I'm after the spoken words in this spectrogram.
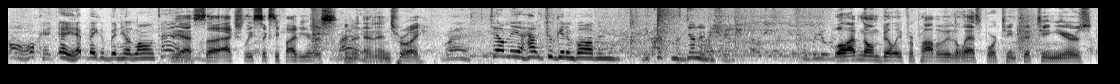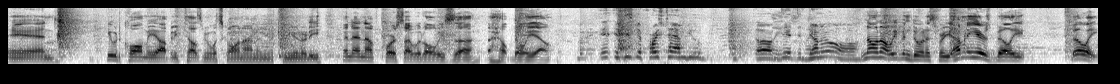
Oh, okay. Hey, that baker been here a long time. Yes, uh, actually 65 years in, Right. in, in Troy. Right. Tell me, how did you get involved in the Christmas dinner this year? What were you- Well, I've known Billy for probably the last 14, 15 years, and he would call me up and he tells me what's going on in the community. And then, of course, I would always uh, help Billy out. Is, is this your first time you uh, did the dinner, or No, no, we've been doing this for you. How many years, Billy? Billy,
